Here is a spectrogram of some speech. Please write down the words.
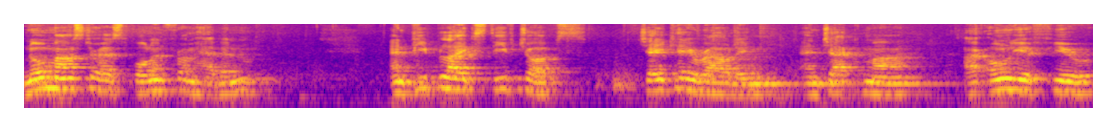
No master has fallen from heaven, and people like Steve Jobs, J.K. Rowling, and Jack Ma are only a few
